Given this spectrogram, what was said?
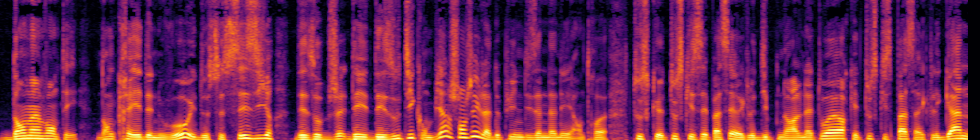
d'en inventer, d'en créer des nouveaux et de se saisir des objets, des, outils qui ont bien changé là depuis une dizaine d'années entre tout ce que tout ce qui s'est passé avec le Deep Neural Network et tout ce qui se passe avec les GAN,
